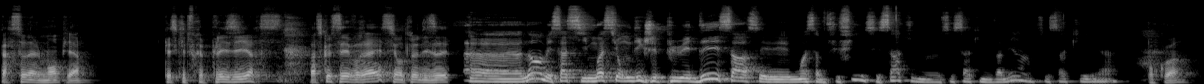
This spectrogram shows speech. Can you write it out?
personnellement, Pierre? Qu'est-ce qui te ferait plaisir? Parce que c'est vrai, si on te le disait. Euh, non, mais ça, si moi, si on me dit que j'ai pu aider, ça, c'est moi, ça me suffit. C'est ça qui me, c'est ça qui me va bien. C'est ça qui. Euh, Pourquoi?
